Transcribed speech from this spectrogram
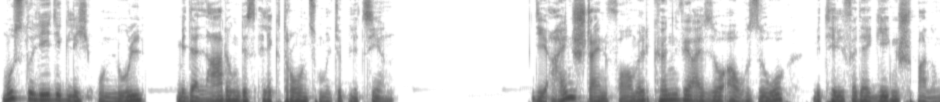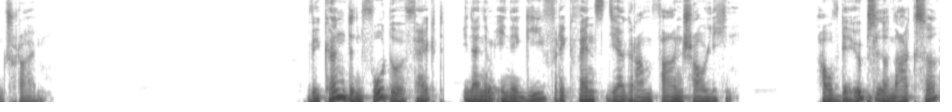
musst du lediglich U0 mit der Ladung des Elektrons multiplizieren. Die Einstein-Formel können wir also auch so mit Hilfe der Gegenspannung schreiben. Wir können den Photoeffekt in einem Energiefrequenzdiagramm veranschaulichen. Auf der y-Achse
